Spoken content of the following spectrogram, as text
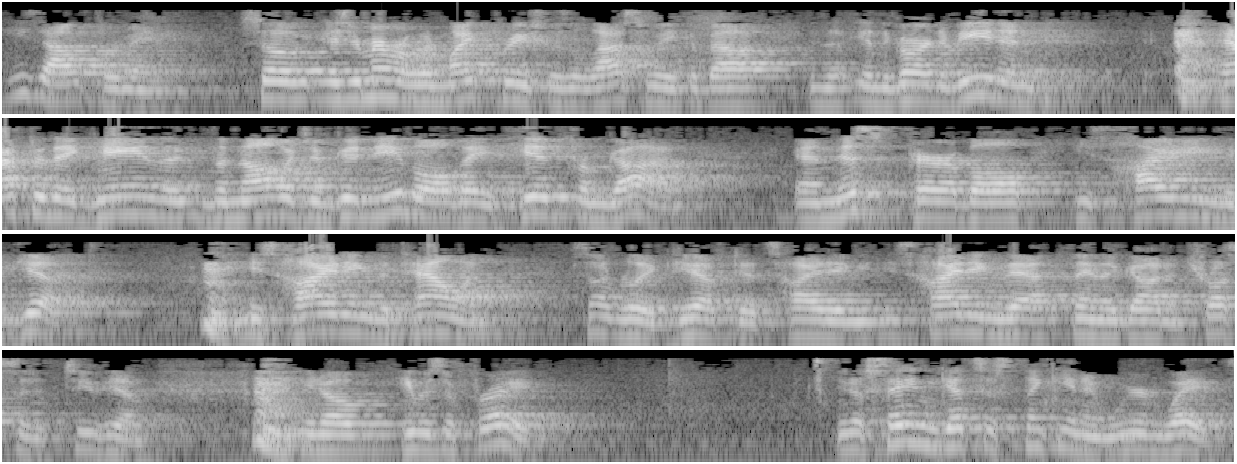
he's out for me. So as you remember when Mike preached, was it last week about in the, in the Garden of Eden, after they gained the, the knowledge of good and evil, they hid from God. And this parable, he's hiding the gift. he's hiding the talent. It's not really a gift, it's hiding, he's hiding that thing that God entrusted to him. you know, he was afraid. You know, Satan gets us thinking in weird ways.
